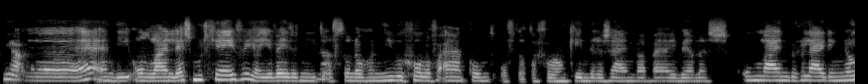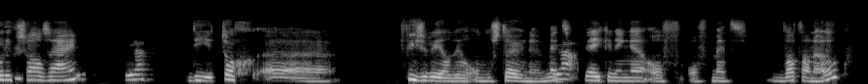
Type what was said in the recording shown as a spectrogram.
Ja. Uh, hè, en die online les moet geven. Ja, je weet het niet ja. of er nog een nieuwe golf aankomt. Of dat er gewoon kinderen zijn waarbij wel eens online begeleiding nodig zal zijn. Ja die je toch uh, visueel wil ondersteunen met ja. tekeningen of, of met wat dan ook.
